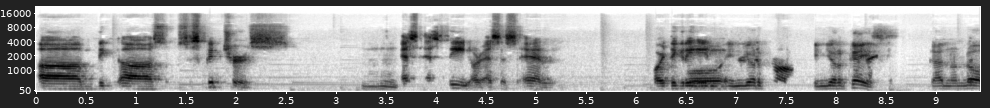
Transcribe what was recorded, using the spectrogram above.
um the, uh, s- scriptures, Mhm. SSC or SSL or degree Oh, in in your in your case, canon law.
